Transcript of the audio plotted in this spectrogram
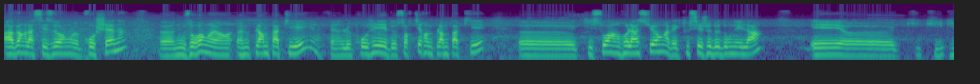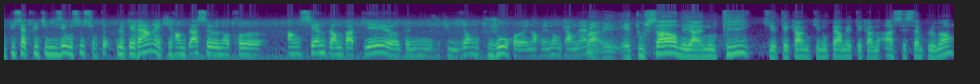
avant la saison prochaine, nous aurons un, plan papier. le projet est de sortir un plan papier qui soit en relation avec tous ces jeux de données-là et qui, qui, puisse être utilisé aussi sur le terrain et qui remplace notre ancien plan papier que nous utilisons toujours énormément quand même. et, tout ça en ayant un outil qui, était quand même, qui nous permettait quand même assez simplement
